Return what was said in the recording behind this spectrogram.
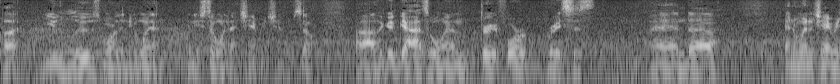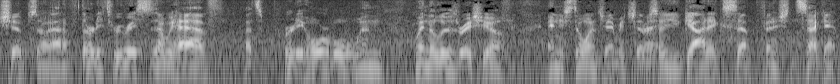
but you lose more than you win, and you still win that championship. So uh, the good guys will win three or four races and uh, and win a championship. So out of 33 races that we have, that's a pretty horrible win win to lose ratio, and you still win a championship. Right. So you got to accept finishing second,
